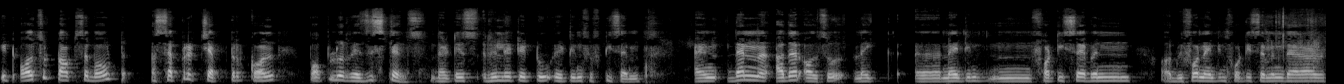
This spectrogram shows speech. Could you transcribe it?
It also talks about a separate chapter called popular resistance that is related to 1857 and then other also like uh, 1947 or before 1947 there are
